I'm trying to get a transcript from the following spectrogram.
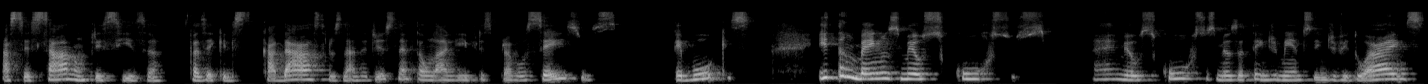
acessar, não precisa fazer aqueles cadastros, nada disso, né? Estão lá livres para vocês, os e-books. E também os meus cursos, né? meus cursos, meus atendimentos individuais.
